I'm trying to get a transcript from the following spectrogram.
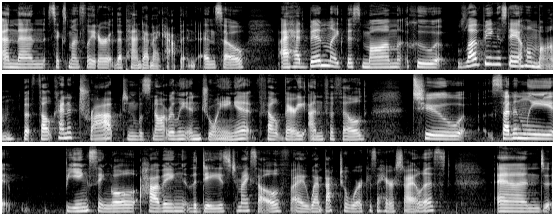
And then six months later, the pandemic happened. And so I had been like this mom who loved being a stay at home mom, but felt kind of trapped and was not really enjoying it, felt very unfulfilled, to suddenly being single, having the days to myself. I went back to work as a hairstylist and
